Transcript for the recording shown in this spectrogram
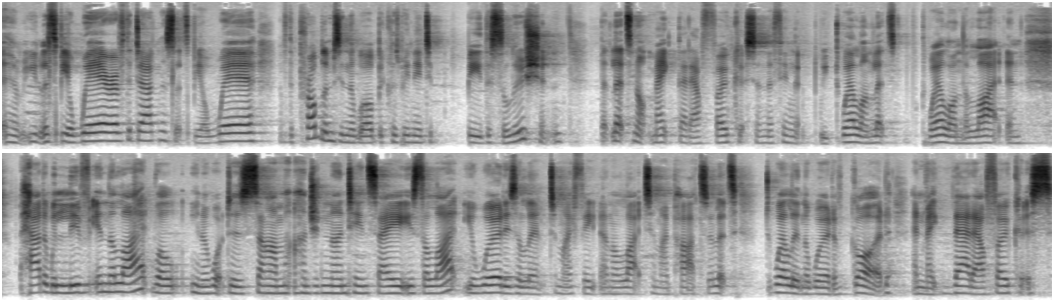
um, let's be aware of the darkness, let's be aware of the problems in the world because we need to be the solution. But let's not make that our focus and the thing that we dwell on. Let's dwell on the light. And how do we live in the light? Well, you know, what does Psalm 119 say is the light? Your word is a lamp to my feet and a light to my path. So let's dwell in the word of God and make that our focus.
